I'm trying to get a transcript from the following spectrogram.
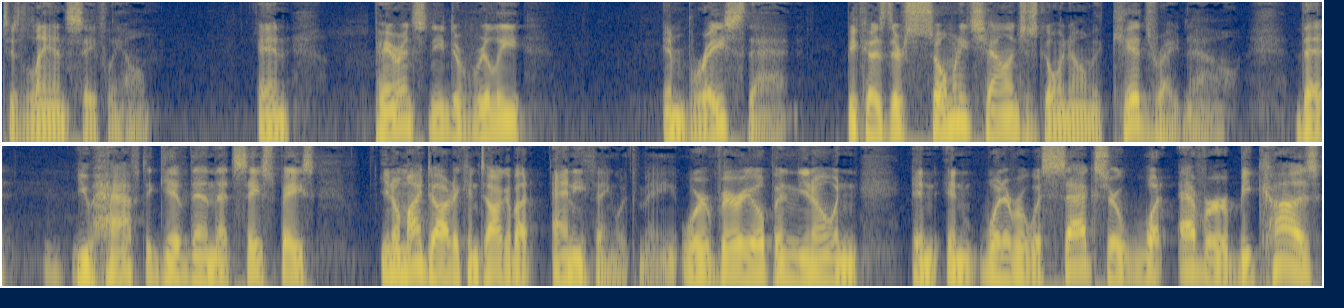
to land safely home. And parents need to really embrace that because there's so many challenges going on with kids right now that you have to give them that safe space. You know, my daughter can talk about anything with me. We're very open, you know, and in, in whatever with sex or whatever because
